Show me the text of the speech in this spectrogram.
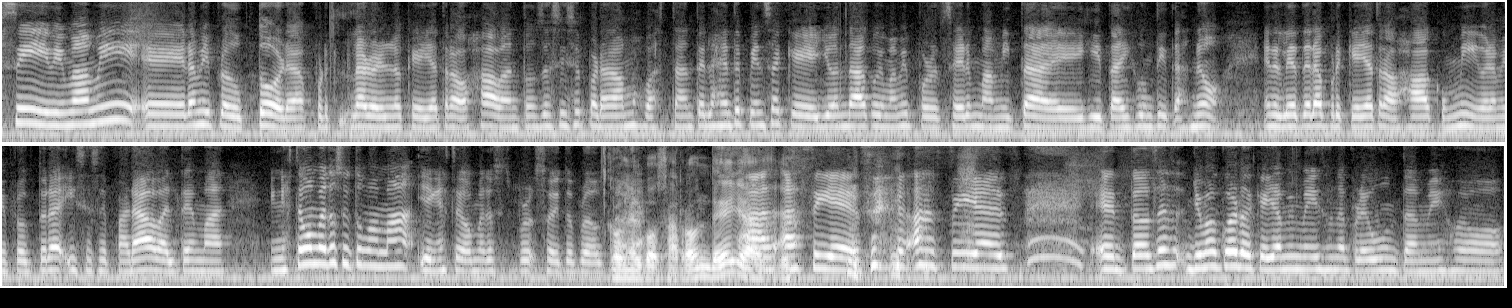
Sí, mi mami eh, era mi productora, porque claro, era en lo que ella trabajaba. Entonces sí separábamos bastante. La gente piensa que yo andaba con mi mami por ser mamita, hijita y juntitas. No, en realidad era porque ella trabajaba conmigo, era mi productora y se separaba el tema en este momento soy tu mamá y en este momento soy tu productora. Con el bozarrón de ella. así es, así es. Entonces, yo me acuerdo que ella a mí me hizo una pregunta, me dijo,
